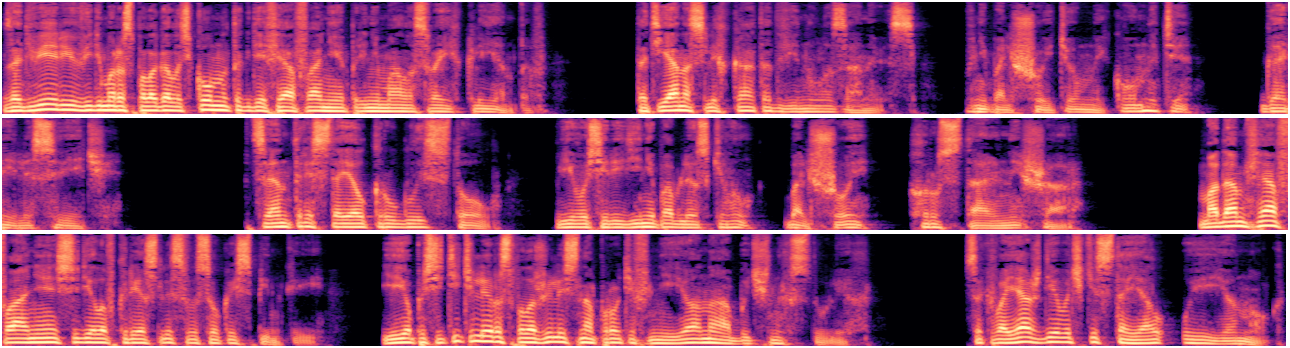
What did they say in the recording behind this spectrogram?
За дверью, видимо, располагалась комната, где Феофания принимала своих клиентов. Татьяна слегка отодвинула занавес. В небольшой темной комнате горели свечи. В центре стоял круглый стол. В его середине поблескивал большой хрустальный шар. Мадам Феофания сидела в кресле с высокой спинкой. Ее посетители расположились напротив нее на обычных стульях. Саквояж девочки стоял у ее ног.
